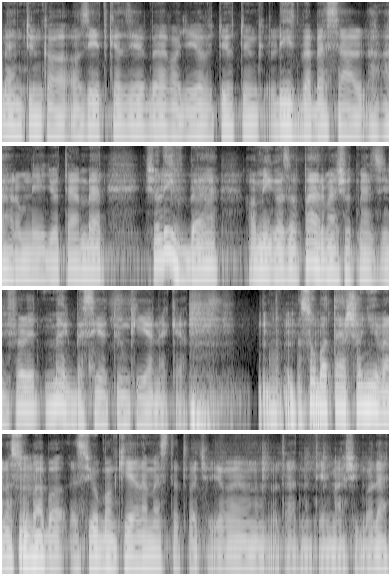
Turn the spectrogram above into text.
mentünk az étkezőbe, vagy jöttünk, liftbe beszáll három-négy-öt ember, és a liftbe, amíg az a pár másodpercünk fölé, megbeszéltünk ilyeneket. A szobatársa nyilván a szobába ezt jobban kielemeztet, vagy hogy olyan, ott átment egy másikba, de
